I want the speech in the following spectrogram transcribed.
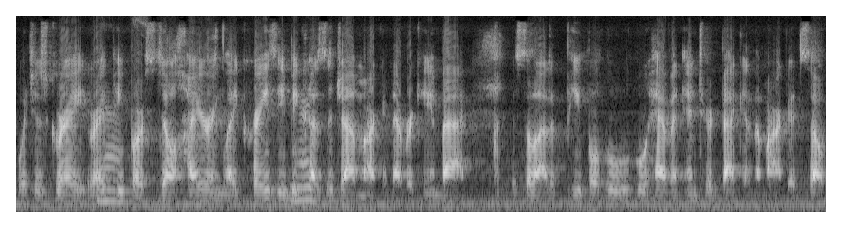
which is great, right? Yes. People are still hiring like crazy because the job market never came back. There's still a lot of people who, who haven't entered back in the market. So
